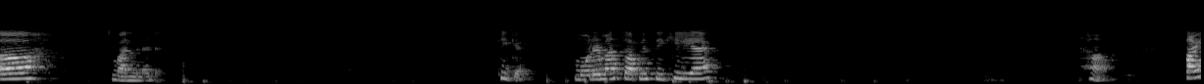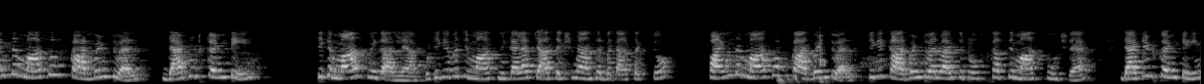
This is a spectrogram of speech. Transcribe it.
वन मिनट ठीक है। मोलर मास तो आपने सीख ही लिया है। हाँ। Find the mass of carbon twelve that would contain ठीक है मास निकालना है आपको। ठीक है, बच्चे मास निकाला, आप चार सेक्शन में आंसर बता सकते हो? Find the mass of carbon twelve ठीक है कार्बन ट्वेल्व आइसोटोप्स का आपसे मास पूछ रहा है। That it contain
